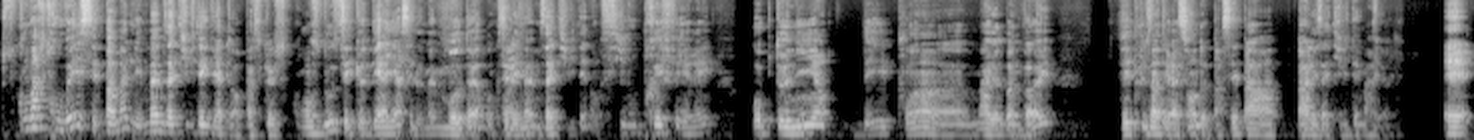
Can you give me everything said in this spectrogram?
Ce qu'on va retrouver, c'est pas mal les mêmes activités que Viator, parce que ce qu'on se doute, c'est que derrière, c'est le même moteur, donc c'est les mêmes activités. Donc si vous préférez obtenir des points euh, Marriott Bonvoy, c'est plus intéressant de passer par, par les activités Marriott. Et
